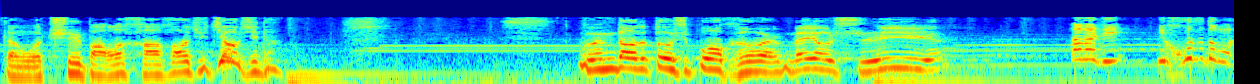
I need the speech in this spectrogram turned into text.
等我吃饱了，好好去教训他。闻到的都是薄荷味没有食欲。老板迪，你胡子动了，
